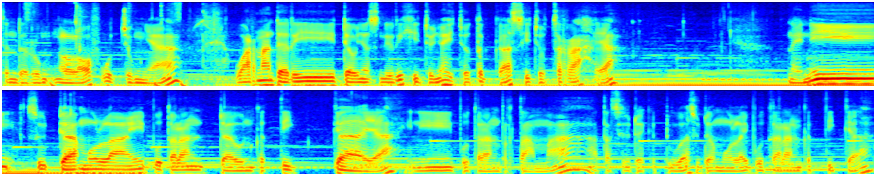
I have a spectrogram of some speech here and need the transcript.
cenderung ngelof ujungnya. Warna dari daunnya sendiri hijaunya hijau tegas hijau cerah ya. Nah ini sudah mulai putaran daun ketiga ya. Ini putaran pertama atasnya sudah kedua sudah mulai putaran ketiga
